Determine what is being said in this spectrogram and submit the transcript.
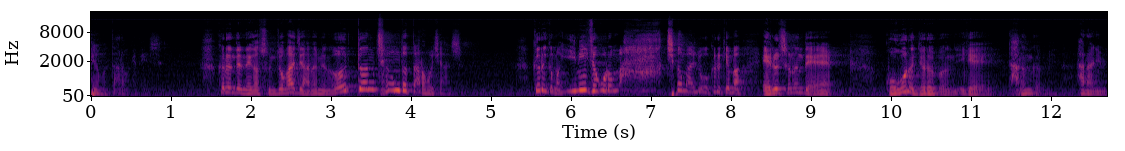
체험은 따라오게 돼 있어요. 그런데 내가 순종하지 않으면 어떤 체험도 따라오지 않습니다. 그러니까 막 인위적으로 막 체험하려고 그렇게 막 애를 쓰는데 그거는 여러분 이게 다른 겁니다. 하나님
